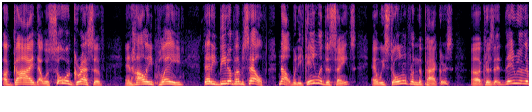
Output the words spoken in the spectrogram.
a guy that was so aggressive and how he played that he beat up himself. Now, when he came with the Saints and we stole him from the Packers, because they really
